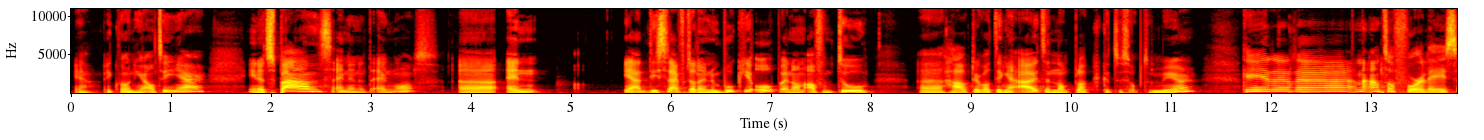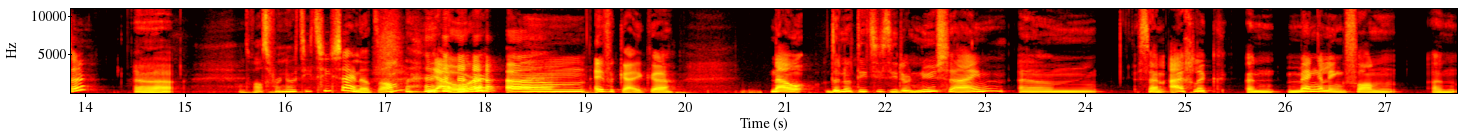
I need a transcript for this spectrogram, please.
ja, ik woon hier al tien jaar. In het Spaans en in het Engels. Uh, en ja, die schrijf ik dan in een boekje op en dan af en toe haal ik er wat dingen uit en dan plak ik het dus op de muur. Kun je er uh, een aantal voorlezen? Uh, Want wat voor notities zijn dat dan? Ja hoor. um, even kijken. Nou, de notities die er nu zijn, um, zijn eigenlijk een mengeling van een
